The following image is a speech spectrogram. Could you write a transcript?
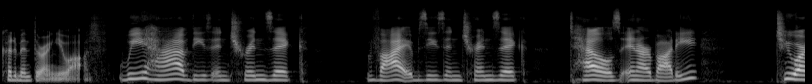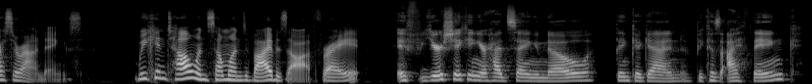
could have been throwing you off. We have these intrinsic vibes, these intrinsic tells in our body to our surroundings we can tell when someone's vibe is off, right? If you're shaking your head saying no, think again because I think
